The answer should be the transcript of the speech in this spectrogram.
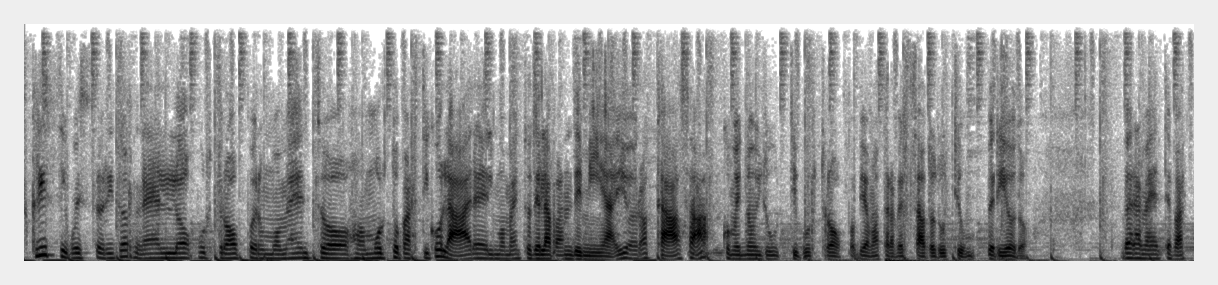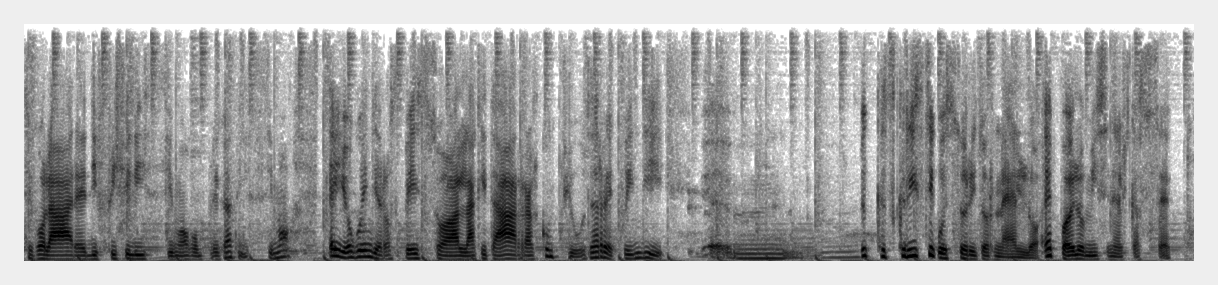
Scrissi questo ritornello purtroppo in un momento molto particolare, il momento della pandemia. Io ero a casa, come noi tutti purtroppo, abbiamo attraversato tutti un periodo veramente particolare, difficilissimo, complicatissimo e io quindi ero spesso alla chitarra, al computer e quindi ehm, scrissi questo ritornello e poi lo misi nel cassetto.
